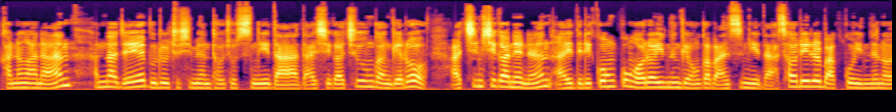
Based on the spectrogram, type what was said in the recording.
가능한 한 한낮에 물을 주시면 더 좋습니다. 날씨가 추운 관계로 아침 시간에는 아이들이 꽁꽁 얼어 있는 경우가 많습니다. 서리를 맞고 있는 어,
